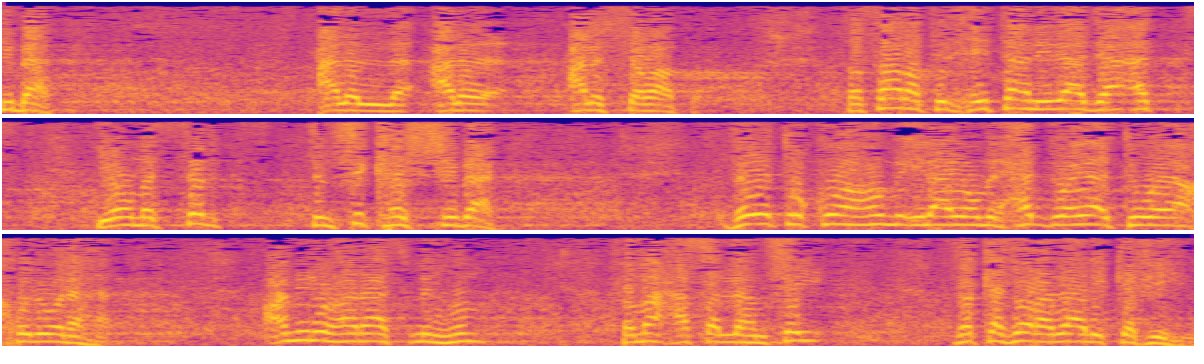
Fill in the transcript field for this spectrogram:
شباك على على على الشواطئ. فصارت الحيتان إذا جاءت يوم السبت تمسكها الشباك فيتركوها هم إلى يوم الحد ويأتوا ويأخذونها. عملوها ناس منهم فما حصل لهم شيء فكثر ذلك فيهم.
